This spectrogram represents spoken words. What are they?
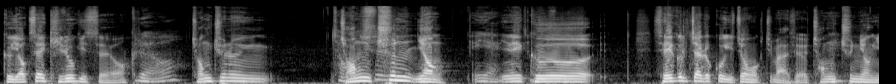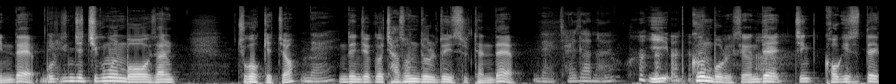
그 역사에 기록이 있어요. 그래요. 정춘영 정춘- 정춘영 예. 이그 세 글자를 꼭 잊어먹지 마세요. 정춘영인데 뭐 네. 이제 지금은 뭐 그 사람 죽었겠죠. 네, 근데 이제 그 자손들도 있을 텐데 네, 잘 사나요? 이 그건 모르겠어요. 근데 지금 거기 있을 때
